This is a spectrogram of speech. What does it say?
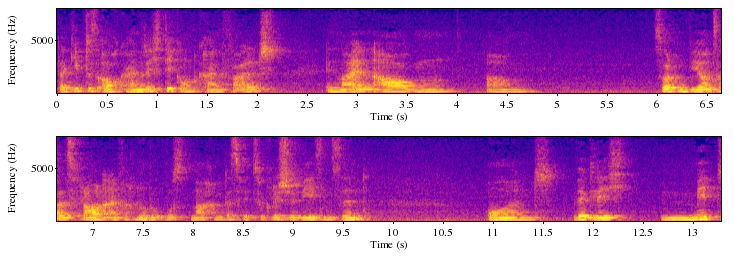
Da gibt es auch kein richtig und kein falsch. In meinen Augen ähm, sollten wir uns als Frauen einfach nur bewusst machen, dass wir zyklische Wesen sind und wirklich mit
